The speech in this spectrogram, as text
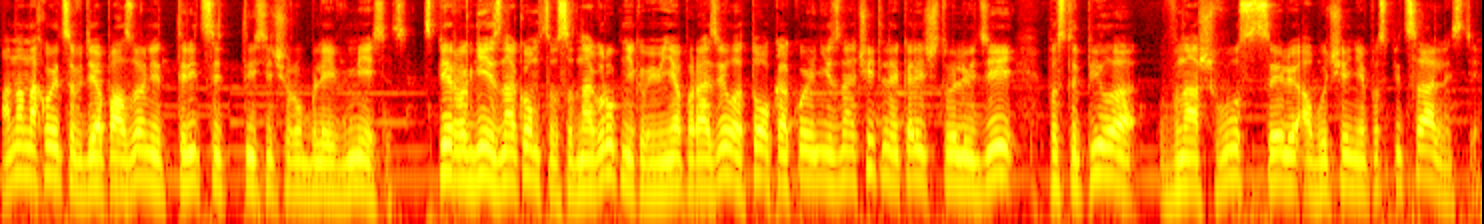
она находится в диапазоне 30 тысяч рублей в месяц. С первых дней знакомства с одногруппниками меня поразило то, какое незначительное количество людей поступило в наш вуз с целью обучения по специальности.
